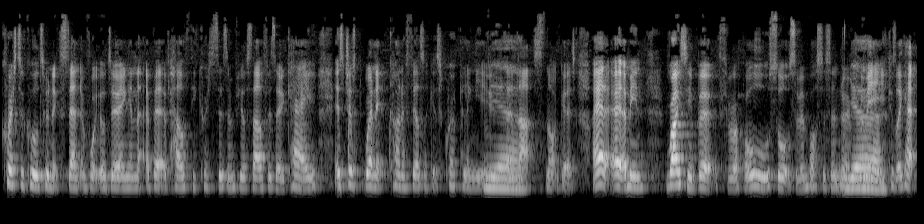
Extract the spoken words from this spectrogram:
critical to an extent of what you're doing, and a bit of healthy criticism for yourself is okay. It's just when it kind of feels like it's crippling you, Yeah. then that's not good. I had, I mean, writing a book threw up all sorts of imposter syndrome Yeah. for me because I kept,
